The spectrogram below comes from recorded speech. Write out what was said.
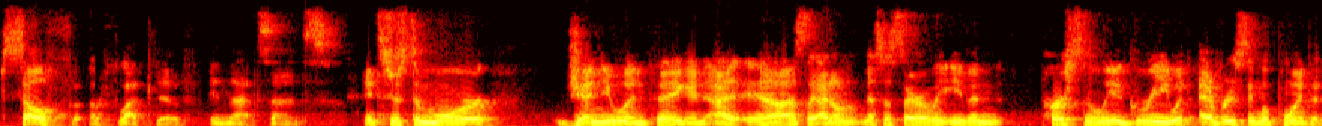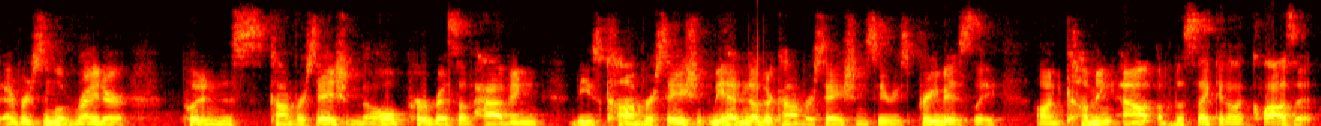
self-reflective in that sense. It's just a more genuine thing, and I, know, honestly, I don't necessarily even personally agree with every single point that every single writer put in this conversation. The whole purpose of having these conversations. We had another conversation series previously on coming out of the psychedelic closet,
